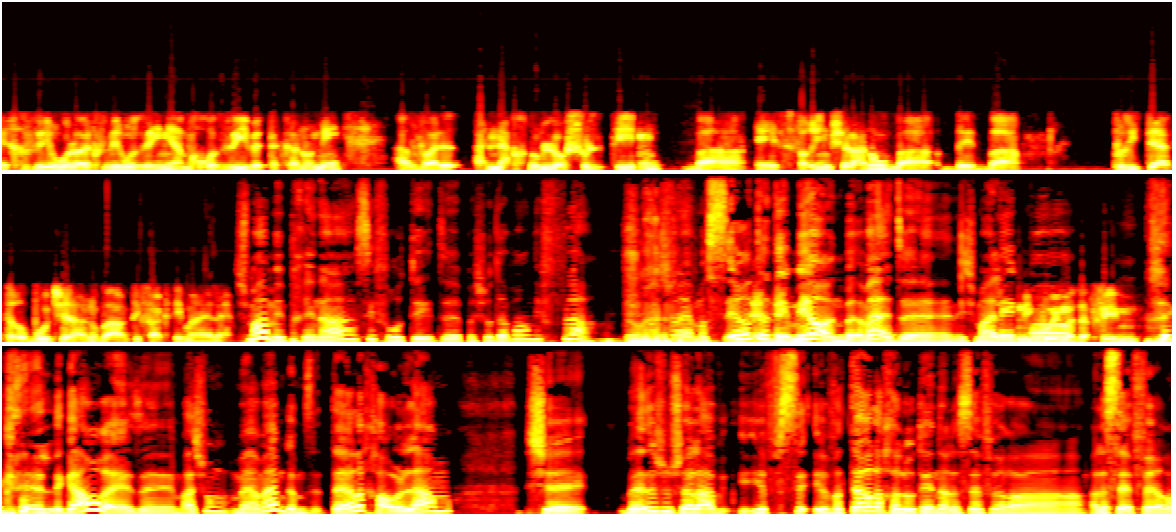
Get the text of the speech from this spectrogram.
החזירו, לא החזירו, זה עניין חוזי ותקנוני, אבל אנחנו לא שולטים בספרים שלנו, ב... ב, ב פריטי התרבות שלנו בארטיפקטים האלה. שמע, מבחינה ספרותית זה פשוט דבר נפלא. זה ממש מסעיר את הדמיון, באמת, זה נשמע לי כמו... ניקוי מדפים. לגמרי, זה משהו מהמם, גם זה, תאר לך עולם שבאיזשהו שלב יפס... יוותר לחלוטין על הספר, ה... על הספר,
